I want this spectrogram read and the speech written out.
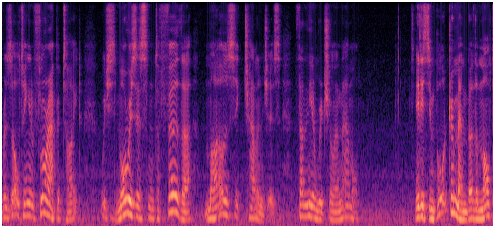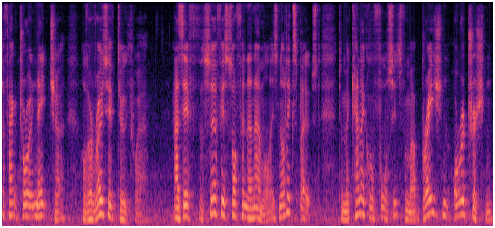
resulting in fluorapatite, which is more resistant to further myelolytic challenges than the original enamel. It is important to remember the multifactorial nature of erosive tooth wear, as if the surface softened enamel is not exposed to mechanical forces from abrasion or attrition,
